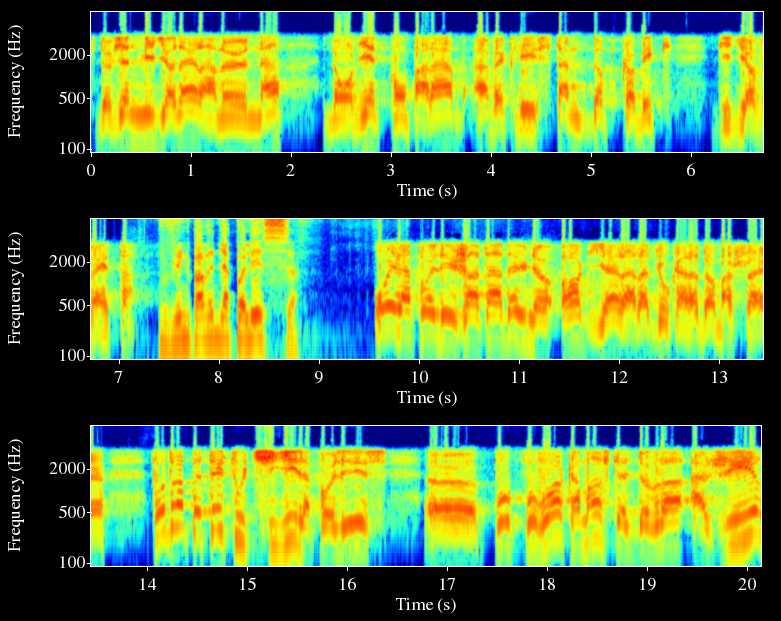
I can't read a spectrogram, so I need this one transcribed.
qui deviennent millionnaires en un an, n'ont rien de comparable avec les stand-up comiques d'il y a 20 ans. Vous voulez nous parler de la police? Oui, la police. J'entendais une hog hier à Radio-Canada, ma chère. Faudra peut-être outiller la police euh, pour, pour voir comment est-ce qu'elle devra agir.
